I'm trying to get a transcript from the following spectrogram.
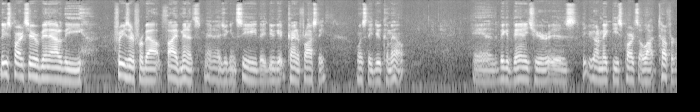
These parts here have been out of the freezer for about five minutes and as you can see they do get kind of frosty once they do come out and the big advantage here is that you're going to make these parts a lot tougher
